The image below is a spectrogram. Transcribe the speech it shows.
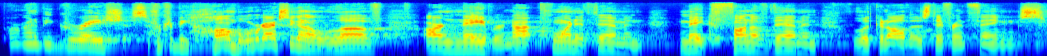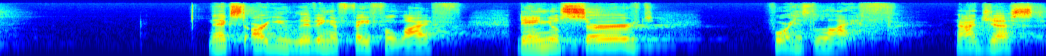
but we're going to be gracious. We're going to be humble. We're actually going to love our neighbor, not point at them and make fun of them and look at all those different things. Next, are you living a faithful life? Daniel served for his life, not just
